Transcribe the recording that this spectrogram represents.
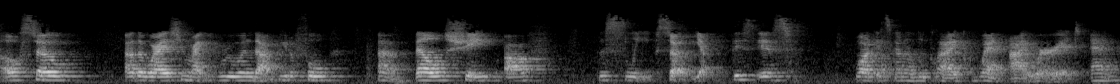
Also, otherwise you might ruin that beautiful uh, bell shape of the sleeve. So yeah, this is what it's gonna look like when I wear it. And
